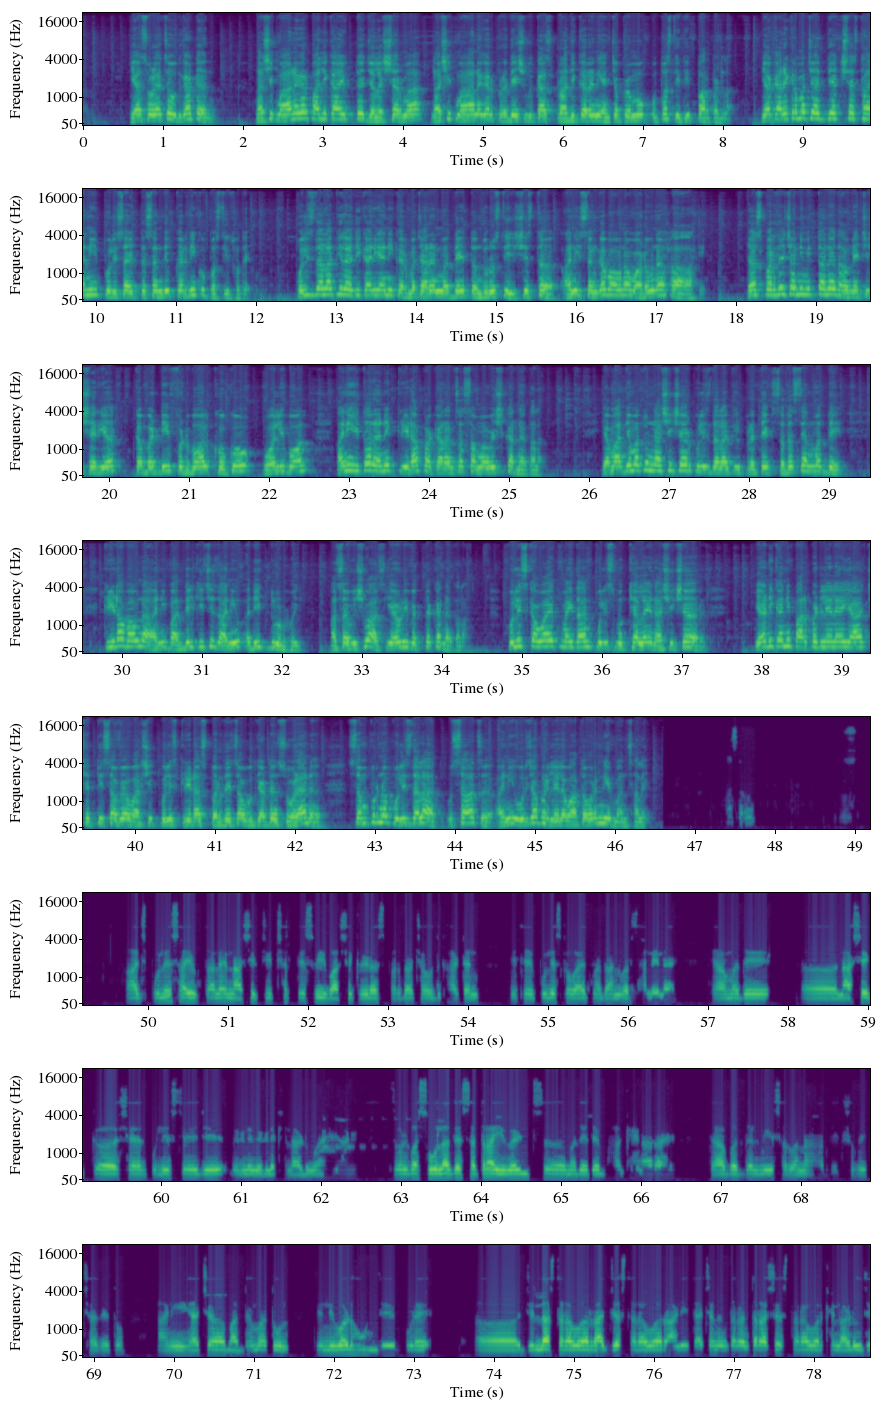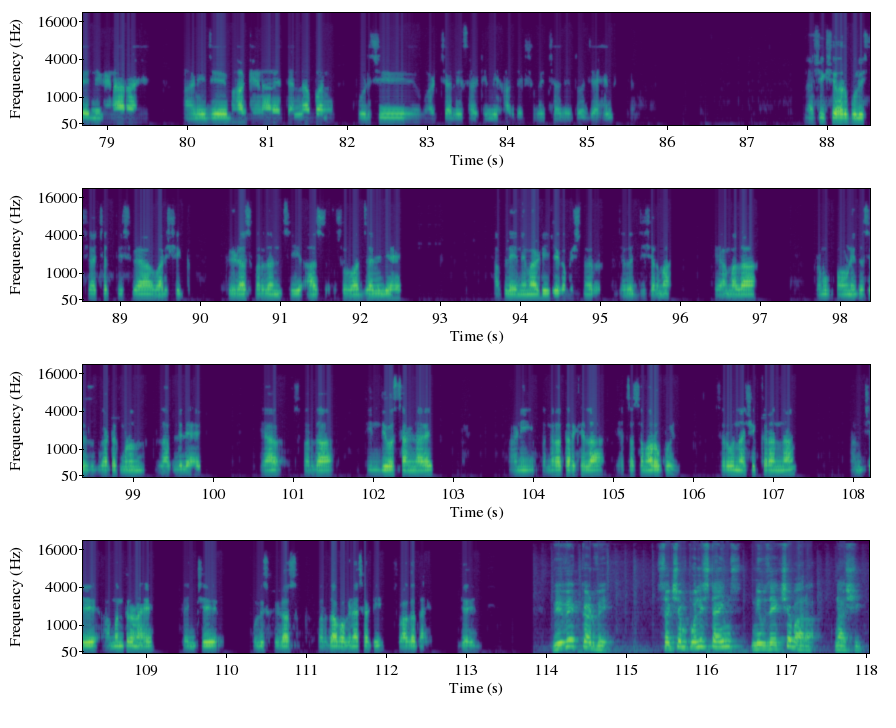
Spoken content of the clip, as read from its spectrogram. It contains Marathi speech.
या सोहळ्याचं उद्घाटन नाशिक महानगरपालिका आयुक्त जलश शर्मा नाशिक महानगर प्रदेश विकास प्राधिकरण यांच्या प्रमुख उपस्थितीत पार पडला. या कार्यक्रमाच्या अध्यक्षस्थानी पोलीस आयुक्त संदीप कर्णिक उपस्थित होते. पोलीस दलातील अधिकारी आणि कर्मचाऱ्यांमध्ये तंदुरुस्ती शिस्त आणि संघभावना वाढवणं हा आहे. या स्पर्धेच्या निमित्तानं धावण्याची शर्यत कबड्डी फुटबॉल खो खो व्हॉलीबॉल आणि इतर अनेक क्रीडा प्रकारांचा समावेश करण्यात आला. या माध्यमातून नाशिक शहर पोलीस दलातील प्रत्येक सदस्यांमध्ये क्रीडा भावना आणि बांधिलकीची जाणीव अधिक दृढ होईल असा विश्वास यावेळी व्यक्त करण्यात आला. पोलीस कवायत मैदान पोलीस मुख्यालय नाशिक शहर या ठिकाणी पार पडलेल्या या छत्तीसाव्या वार्षिक पोलीस क्रीडा स्पर्धेचा उद्घाटन सोहळ्यानं संपूर्ण पोलीस दलात उत्साहाचं आणि ऊर्जा भरलेलं वातावरण निर्माण झालंय. आज पोलीस आयुक्तालय नाशिकची छत्तीसवी वार्षिक क्रीडा स्पर्धाचं उद्घाटन इथे पोलीस कवायत मैदानवर झालेलं आहे. यामध्ये नाशिक शहर पोलीसचे जे वेगळे वेगळे खेळाडू आहे आणि जवळपास सोळा ते सतरा इव्हेंट्समध्ये ते भाग घेणार आहे त्याबद्दल मी सर्वांना हार्दिक शुभेच्छा देतो. आणि ह्याच्या माध्यमातून जे निवड होऊन जे पुढे जिल्हा स्तरावर राज्य स्तरावर आणि त्याच्यानंतर आंतरराष्ट्रीय स्तरावर खेळाडू जे निघणार आहेत आणि जे भाग घेणार आहेत त्यांना पण पुढची वाटचालीसाठी मी हार्दिक शुभेच्छा देतो. जय हिंद. नाशिक शहर पोलीसच्या छत्तीसव्या वार्षिक क्रीडा स्पर्धांची आज सुरुवात झालेली आहे. आपले एन एम आर डीचे कमिशनर जलदजी शर्मा हे आम्हाला प्रमुख पाहुणे तसेच उद्घाटक म्हणून लाभलेले आहेत. या स्पर्धा तीन दिवस चालणार आहेत. आणि पंधरा तारखेला याचा समारोप होईल. सर्व नाशिककरांना आमचे आमंत्रण आहे. त्यांचे पोलीस क्रीडा स्पर्धा बघण्यासाठी स्वागत आहे. जय हिंद. विवेक कडवे सक्षम पोलीस टाइम्स न्यूज एकशे बारा नाशिक.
